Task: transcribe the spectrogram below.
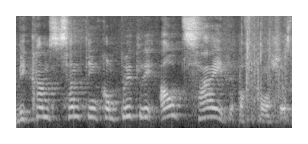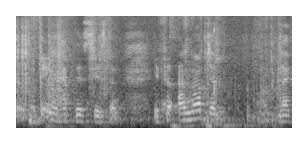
becomes something completely outside of consciousness, okay, we have this system. If an object like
